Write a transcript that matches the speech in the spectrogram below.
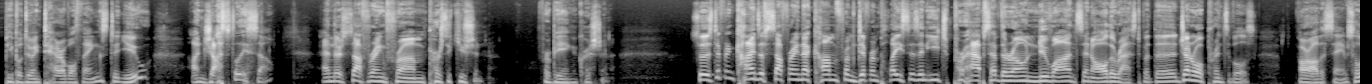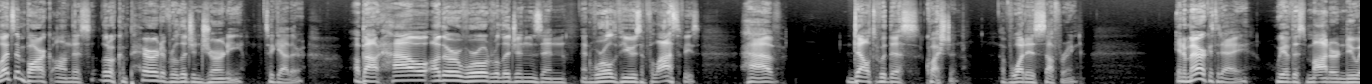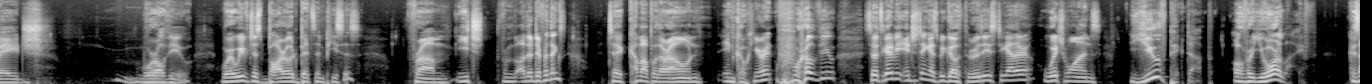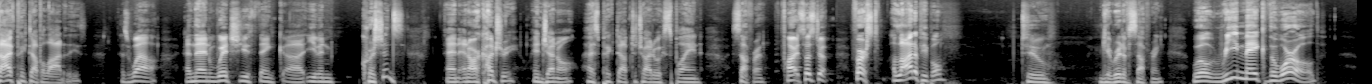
people doing terrible things to you, unjustly so. And they're suffering from persecution for being a Christian. So there's different kinds of suffering that come from different places, and each perhaps have their own nuance and all the rest, but the general principles are all the same. So let's embark on this little comparative religion journey together about how other world religions and, and worldviews and philosophies have dealt with this question of what is suffering. In America today, we have this modern new age worldview where we've just borrowed bits and pieces from each from other different things to come up with our own incoherent worldview. So it's going to be interesting as we go through these together, which ones you've picked up over your life, because I've picked up a lot of these as well, and then which you think uh, even Christians and, and our country in general has picked up to try to explain suffering. All right, so let's do it. First, a lot of people, to get rid of suffering, will remake the world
